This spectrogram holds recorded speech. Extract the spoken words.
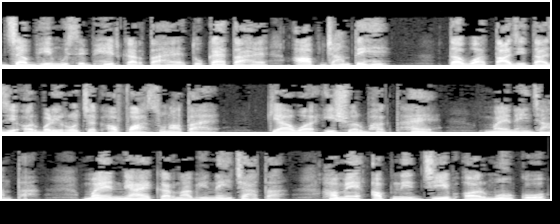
जब भी मुझसे भेंट करता है तो कहता है, आप जानते हैं? तब वह ताजी ताजी और बड़ी रोचक अफवाह सुनाता है, क्या वह ईश्वर भक्त है? मैं नहीं जानता। मैं न्याय करना भी नहीं चाहता। हमें अपनी जीव और मुँह को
